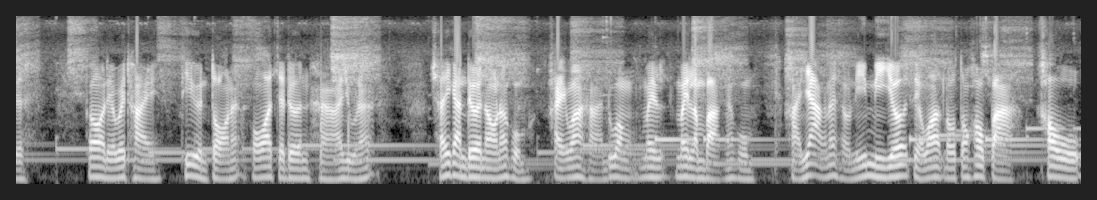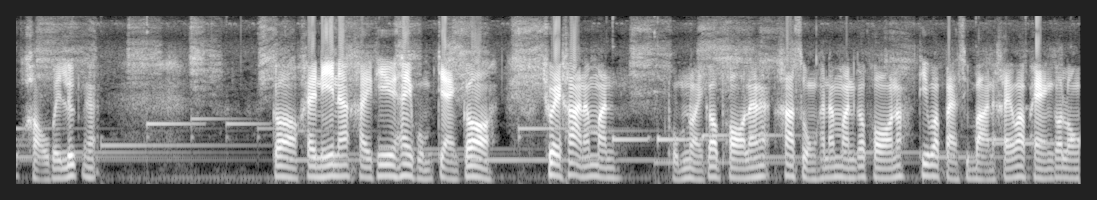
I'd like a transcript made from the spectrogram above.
เลย ก็เดี๋ยวไปถ่ายที่อื่นต่อนะ เพราะว่าจะเดินหาอยู่นะ ใช้การเดินเอานะผมใครว่าหาด้วงไม่ไม่ลำบากนะผม หายากนะแถวนี้มีเยอะแต่ว่าเราต้องเข้าป่าเข้าเขาไปลึกนะก็แค่นี้นะใครที่ให้ผมแจกก็ช่วยค่าน้ำมัน ผมหน่อยก็พอแล้วนะค่าส่งค่าน้ำมันก็พอเนาะที่ว่า 80 บาทใครว่าแพงก็ลอง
